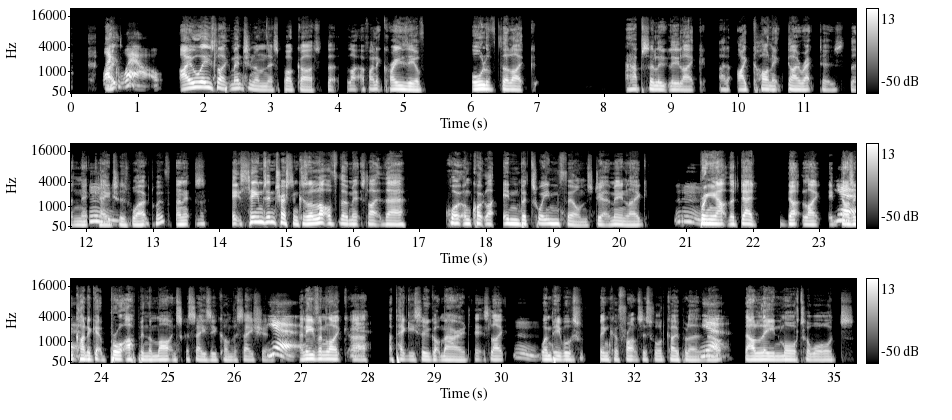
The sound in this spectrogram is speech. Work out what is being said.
Like wow. I always like mention on this podcast that like I find it crazy of all of the like absolutely like uh, iconic directors that Nick Cage Mm. has worked with, and it's it seems interesting because a lot of them it's like they're quote unquote like in between films. Do you know what I mean? Like Mm. bringing out the dead. That like it doesn't kind of get brought up in the Martin Scorsese conversation, Yeah. and even like yeah. uh, a Peggy Sue got married. It's like Mm. when people think of Francis Ford Coppola, they'll, Yeah. they'll lean more towards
